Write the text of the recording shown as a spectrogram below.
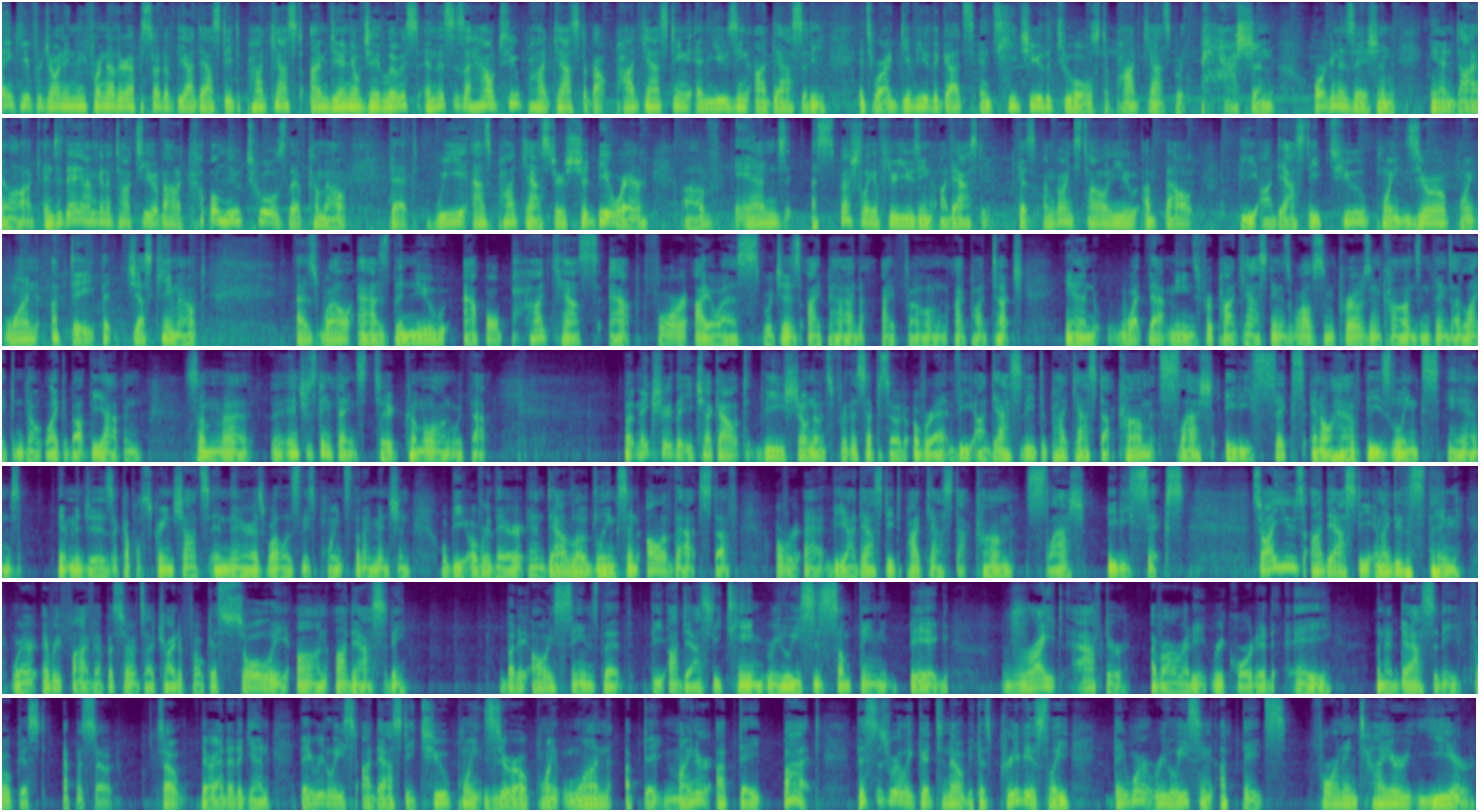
Thank you for joining me for another episode of the Audacity to Podcast. I'm Daniel J. Lewis, and this is a how to podcast about podcasting and using Audacity. It's where I give you the guts and teach you the tools to podcast with passion, organization, and dialogue. And today I'm going to talk to you about a couple new tools that have come out that we as podcasters should be aware of, and especially if you're using Audacity, because I'm going to tell you about the Audacity 2.0.1 update that just came out, as well as the new Apple Podcasts app for iOS, which is iPad, iPhone, iPod Touch, and what that means for podcasting, as well as some pros and cons and things I like and don't like about the app, and some uh, interesting things to come along with that. But make sure that you check out the show notes for this episode over at theaudacitytopodcast.com slash 86. And I'll have these links and images, a couple screenshots in there, as well as these points that I mentioned will be over there and download links and all of that stuff over at theaudacitytopodcast.com slash 86. So I use Audacity and I do this thing where every five episodes I try to focus solely on Audacity but it always seems that the Audacity team releases something big right after I've already recorded a an Audacity focused episode. So they're at it again. They released Audacity 2.0.1 update, minor update, but this is really good to know because previously they weren't releasing updates for an entire year.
